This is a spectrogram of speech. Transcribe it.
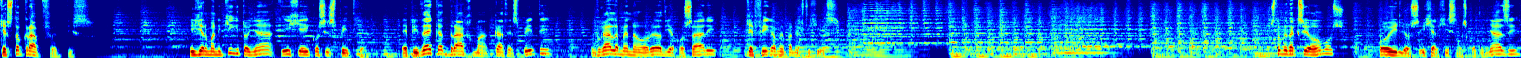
και στο Κράπφετ της. Η γερμανική γειτονιά είχε 20 σπίτια. Επί 10 ντράχμα κάθε σπίτι βγάλαμε ένα ωραίο διακοσάρι και φύγαμε πανευτυχείς. Στο μεταξύ όμως ο ήλιος είχε αρχίσει να σκοτεινιάζει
